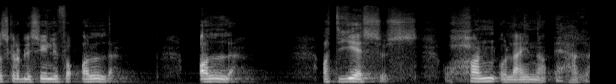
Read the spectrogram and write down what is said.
Da skal det bli synlig for alle, alle, at Jesus og han alene er Herre.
